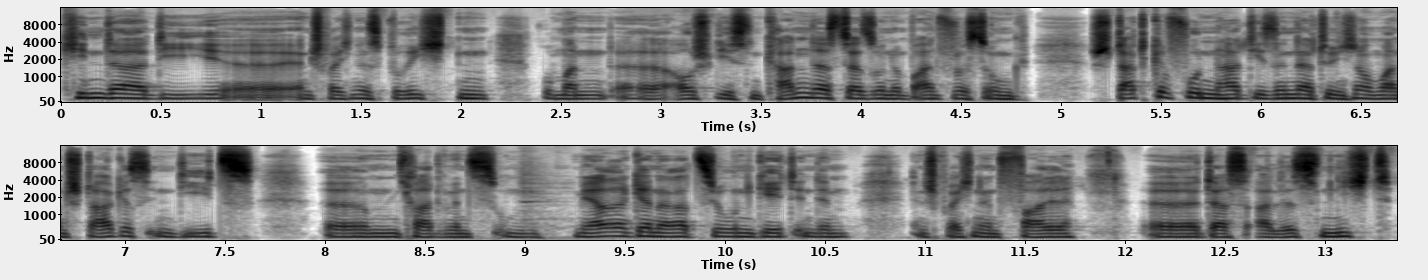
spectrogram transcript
Kinder, die entsprechendes berichten, wo man ausschließen kann, dass da so eine Beeinflussung stattgefunden hat, die sind natürlich nochmal ein starkes Indiz, ähm, gerade wenn es um mehrere Generationen geht in dem entsprechenden Fall, äh, dass alles nicht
